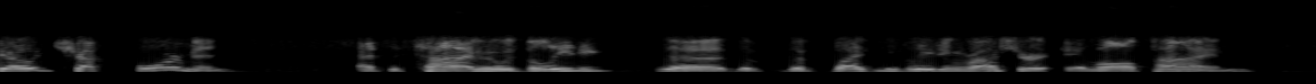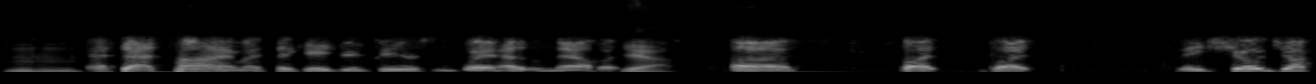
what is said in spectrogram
showed Chuck Foreman at the time, who was the leading the the, the Vikings leading rusher of all time. Mm-hmm. At that time, I think Adrian Peterson's way ahead of him now, but yeah. Uh, but but they showed Chuck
